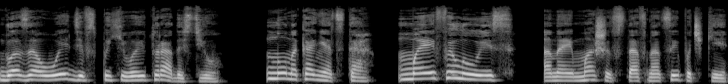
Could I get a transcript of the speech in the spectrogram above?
Глаза у Эдди вспыхивают радостью. «Ну, наконец-то! «Мэйф и Луис!» Она им машет, встав на цыпочки,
